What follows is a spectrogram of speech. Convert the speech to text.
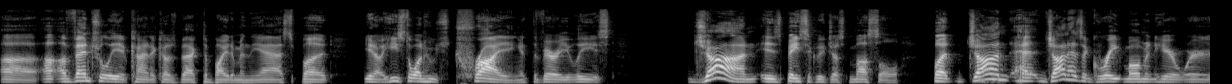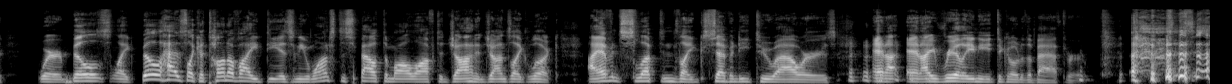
Uh, uh, eventually, it kind of comes back to bite him in the ass, but you know, he's the one who's trying at the very least. John is basically just muscle, but John ha- John has a great moment here where where Bill's like Bill has like a ton of ideas and he wants to spout them all off to John and John's like, "Look, I haven't slept in like 72 hours and I and I really need to go to the bathroom."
